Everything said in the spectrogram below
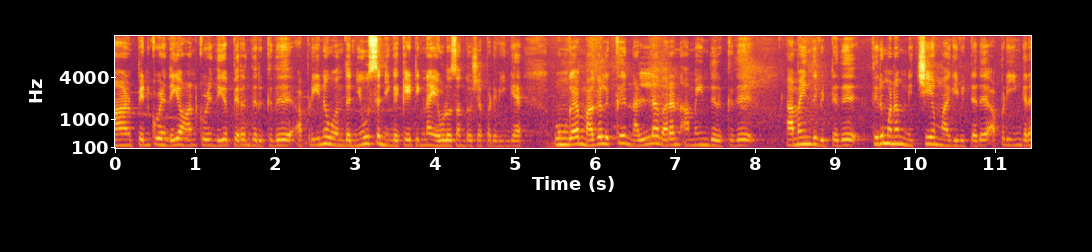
ஆண் பெண் குழந்தையோ ஆண் குழந்தையோ பிறந்திருக்குது அப்படின்னு அந்த நியூஸை நீங்கள் கேட்டிங்கன்னா எவ்வளோ சந்தோஷப்படுவீங்க? உங்கள் மகளுக்கு நல்ல வரன் அமைந்திருக்குது. அமைந்து விட்டது திருமணம் நிச்சயமாகிவிட்டது அப்படிங்கிற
